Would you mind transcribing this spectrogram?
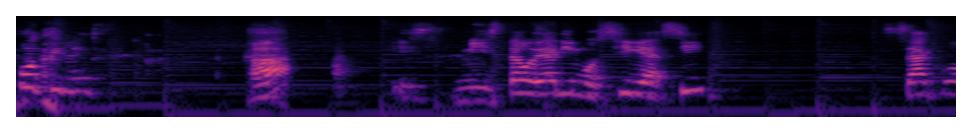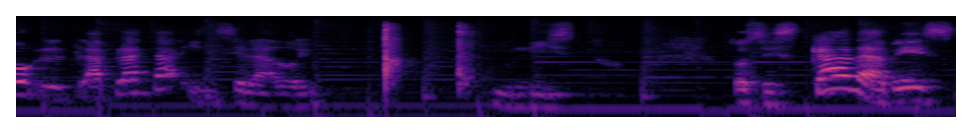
útiles. ¿Ah? mi estado de ánimo sigue así, saco la plata y se la doy. Y listo. Entonces cada vez,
